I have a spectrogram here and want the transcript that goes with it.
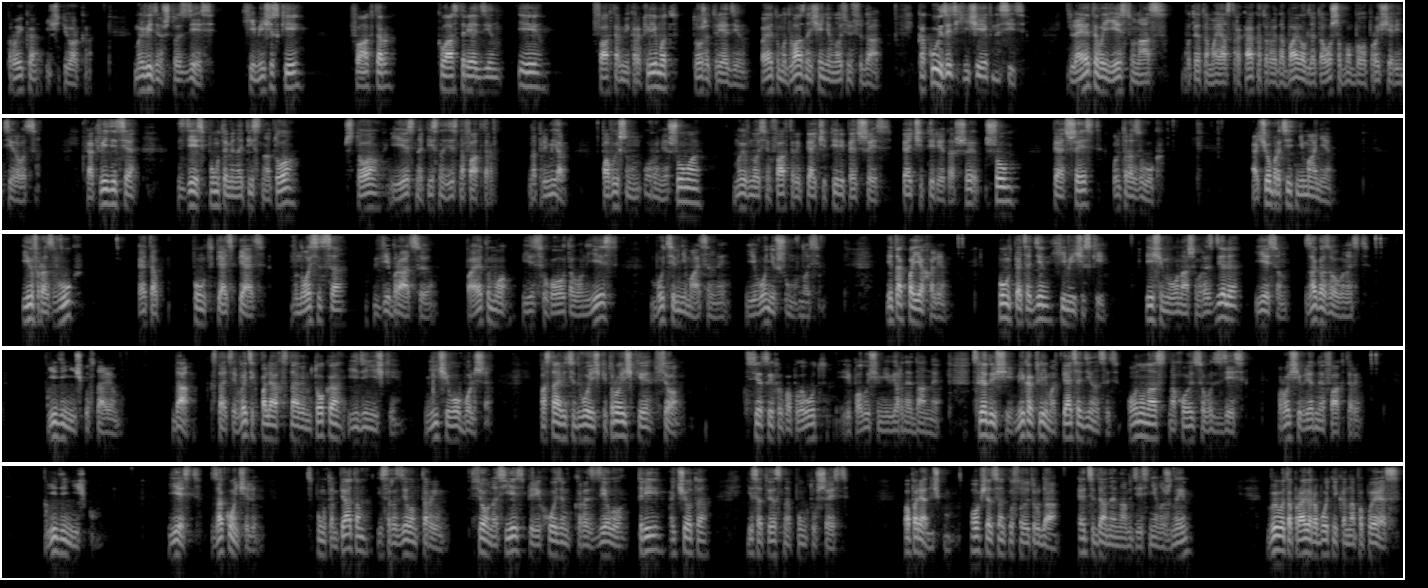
Тройка и четверка. Мы видим, что здесь химический фактор, класс 3.1 и фактор микроклимат тоже 3.1. Поэтому два значения вносим сюда. Какую из этих ячеек носить? Для этого есть у нас вот эта моя строка, которую я добавил для того, чтобы вам было проще ориентироваться. Как видите, здесь пунктами написано то, что есть написано здесь на факторах. Например, в повышенном уровне шума мы вносим факторы 5.4, 5.6. 5.4 это шум, 5.6 ультразвук. Хочу обратить внимание, инфразвук, это пункт 5.5, вносится в вибрацию. Поэтому, если у кого-то он есть, будьте внимательны, его не шум вносим. Итак, поехали. Пункт 5.1 химический. Ищем его в нашем разделе. Есть он. Загазованность. Единичку ставим. Да, кстати, в этих полях ставим только единички. Ничего больше. Поставите двоечки, троечки, все. Все цифры поплывут и получим неверные данные. Следующий. Микроклимат 5.11. Он у нас находится вот здесь. Прочие вредные факторы единичку. Есть. Закончили с пунктом пятым и с разделом вторым. Все у нас есть. Переходим к разделу 3 отчета и, соответственно, пункту 6. По порядочку. Общая оценка условий труда. Эти данные нам здесь не нужны. Вывод о праве работника на ППС.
